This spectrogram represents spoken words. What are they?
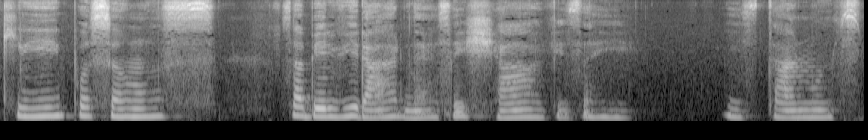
que possamos saber virar né, essas chaves aí e estarmos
